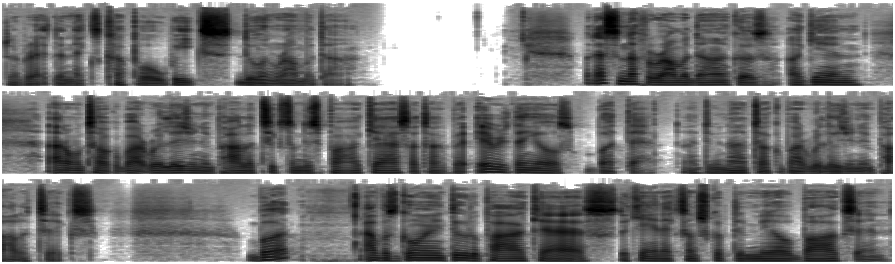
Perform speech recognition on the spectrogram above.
the, the next couple of weeks during Ramadan. But that's enough of Ramadan because, again, I don't talk about religion and politics on this podcast. I talk about everything else but that. I do not talk about religion and politics. But I was going through the podcast, the K&X Unscripted mailbox, and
